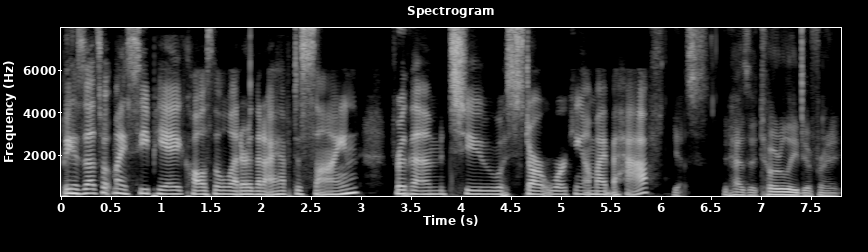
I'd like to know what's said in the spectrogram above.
Because that's what my CPA calls the letter that I have to sign for Right. them to start working on my behalf. yes. It has a totally different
